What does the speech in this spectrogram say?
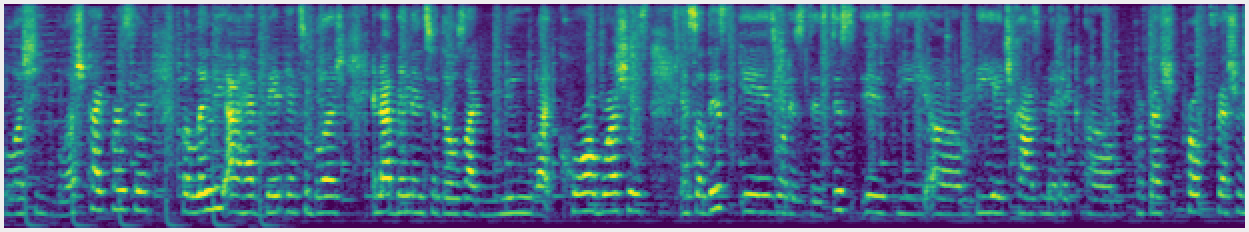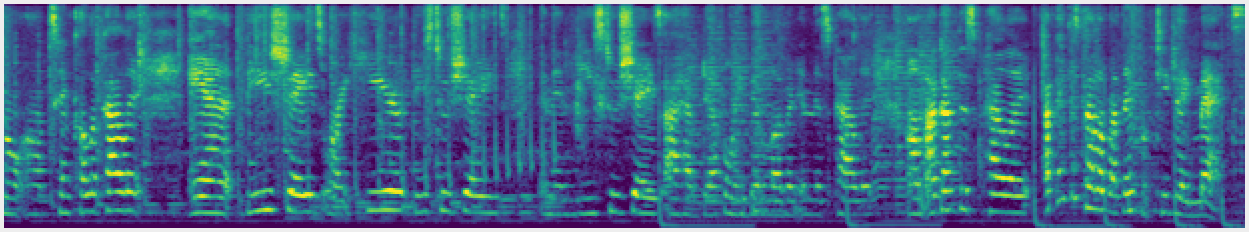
blushy blush type person. But lately I have been into blush and I've been into those like new like coral brushes. And so this is, what is this? This is the um, BH Cosmetic um, Profession Pro Professional um, 10 color palette. And these shades right here, these two shades, and then these two shades I have definitely been loving in this palette. Um, I got this palette, I picked this palette up I think from TJ Maxx.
